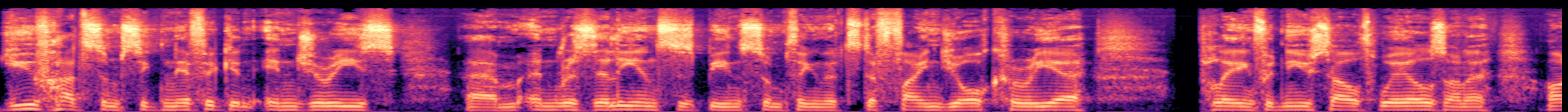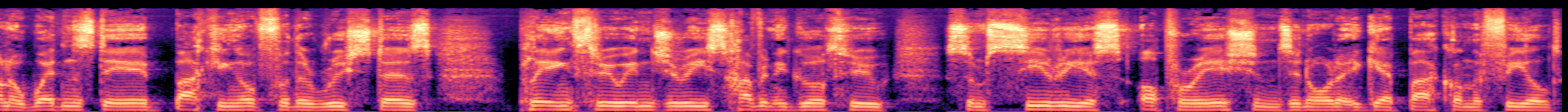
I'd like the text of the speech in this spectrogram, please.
you've had some significant injuries, um, and resilience has been something that's defined your career playing for New South Wales on a on a Wednesday, backing up for the Roosters, playing through injuries, having to go through some serious operations in order to get back on the field.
